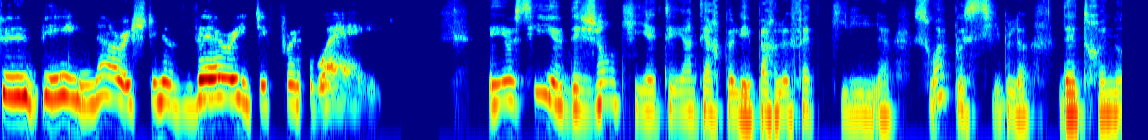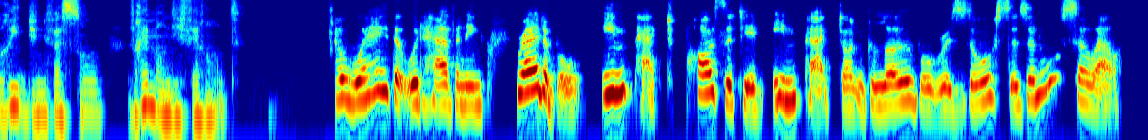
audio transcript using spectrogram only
to be nourished in a very different way. Et aussi euh, des gens qui étaient interpellés par le fait qu'il soit possible d'être nourris d'une façon vraiment différente. A way that would have an incredible impact, positive impact on global resources and also our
